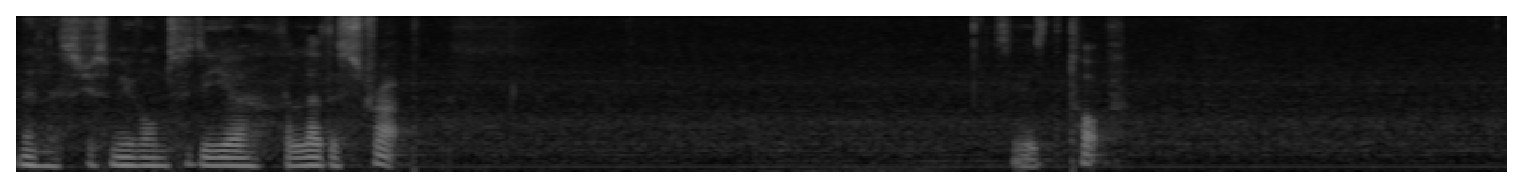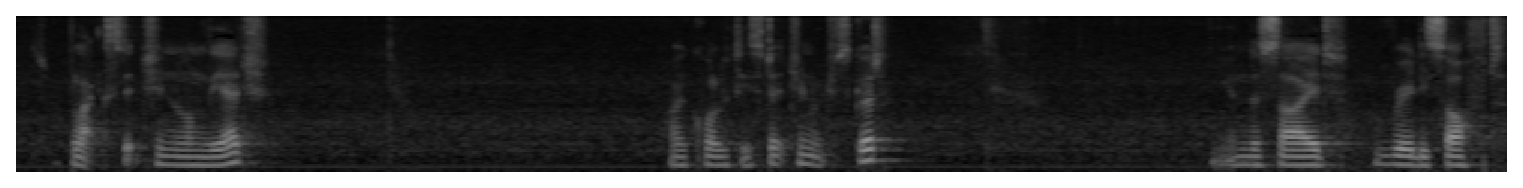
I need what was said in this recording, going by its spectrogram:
Then let's just move on to the uh, the leather strap. So here's the top. Black stitching along the edge. High quality stitching, which is good. The underside really soft.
